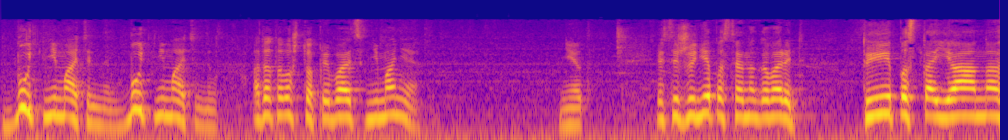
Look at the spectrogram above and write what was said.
будь внимательным, будь внимательным. От этого что, прибавится внимание? Нет. Если жене постоянно говорить, ты постоянно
